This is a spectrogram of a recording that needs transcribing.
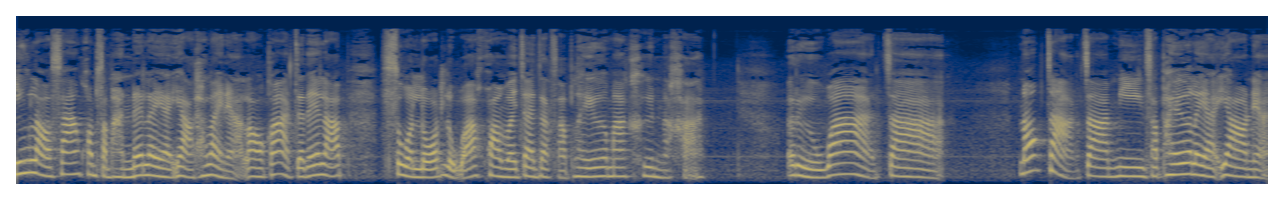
ยิ่งเราสร้างความสัมพันธ์ได้ระยะยาวเท่าไหร่เนี่ยเราก็อาจจะได้รับส่วนลดหรือว่าความไว้ใจจากซัพพลายเออร์มากขึ้นนะคะ หรือว่าจะนอกจากจะมีซัพพลายเออร์ระยะยาวเนี่ย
